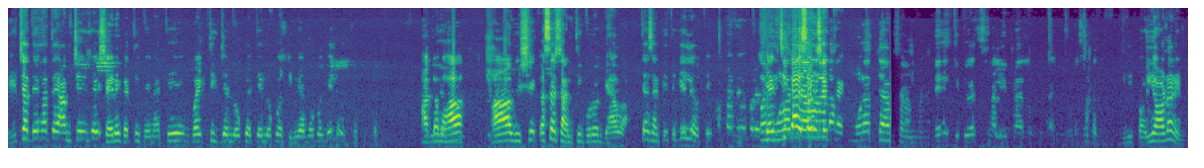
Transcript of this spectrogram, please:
ह्याच्यात ना ते आमचे जे शहरी गतीत आहे ना ते वैयक्तिक जे लोक ते लोक सिनियर लोक गेले होते तिथे. हा हा विषय कसा शांतीपूर्वक घ्यावा त्यासाठी ते गेले होते त्यांची काय संशय मुळात त्या किती वेळ मिळालं. ही ऑर्डर आहे ना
